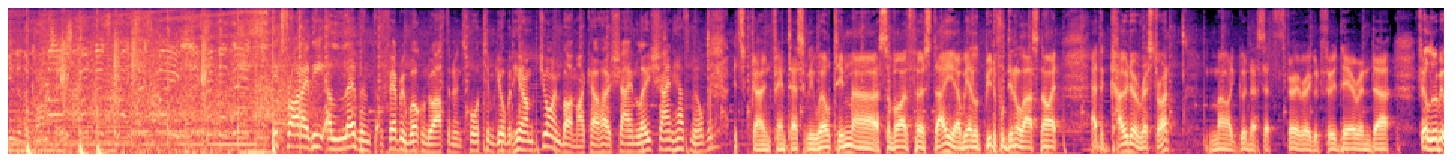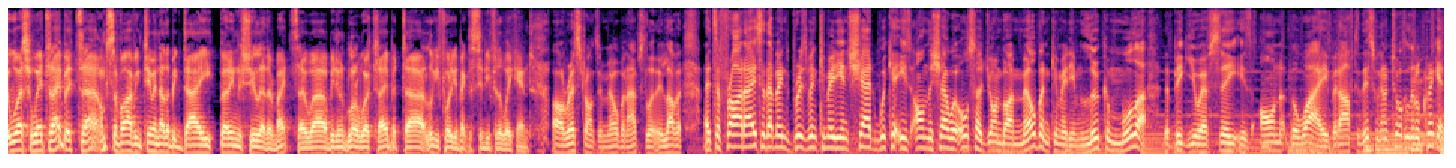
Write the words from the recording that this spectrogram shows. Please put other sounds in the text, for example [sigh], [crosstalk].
minutes into the contest. It's Friday, the 11th of February. Welcome to Afternoon Sport. Tim Gilbert here. I'm joined by my co-host Shane Lee. Shane, how's Melbourne? It's going fantastically well, Tim. Uh, survived first day. Uh, we had a beautiful dinner last night at the Coda restaurant. My goodness, that's very, very good food there. And uh, feel a little bit worse for wear today, but uh, I'm surviving, Tim. Another big day burning the shoe leather, mate. So uh, I'll be doing a lot of work today, but uh, looking forward to get back to Sydney for the weekend. Oh, restaurants in Melbourne, absolutely love it. It's a Friday, so that means Brisbane comedian Shad Wicker is on the show. We're also joined by Melbourne comedian Luca Muller. The big UFC is on the way. But after this, we're going to talk a little cricket.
